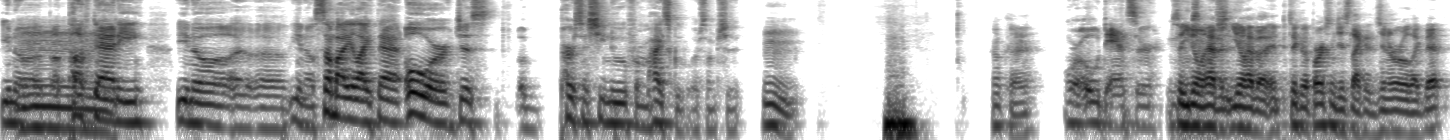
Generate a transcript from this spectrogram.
you know, a, a Puff Mm. Daddy, you know, uh, uh, you know, somebody like that, or just a person she knew from high school or some shit, Hmm. Okay. or old dancer. So you don't have a, you don't have a particular person, just like a general like that.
